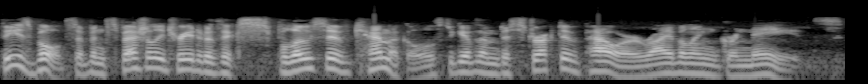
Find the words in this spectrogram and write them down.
These bolts have been specially treated with explosive chemicals to give them destructive power rivaling grenades.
